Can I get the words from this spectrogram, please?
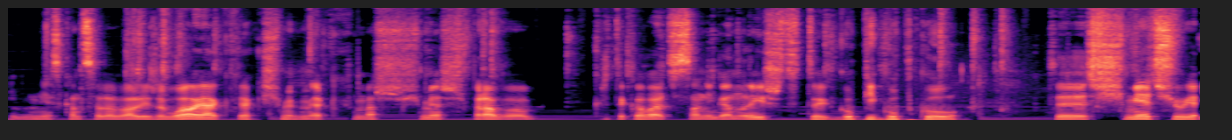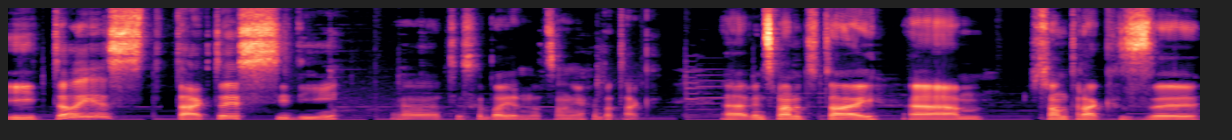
Żeby mnie skancelowali, że ło, jak, jak, jak masz śmiesz prawo krytykować Sonic Unleashed, ty głupi głupku, ty śmieciu. I to jest, tak, to jest CD. E, to jest chyba jedno, co nie? Chyba tak. E, więc mamy tutaj um, soundtrack z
